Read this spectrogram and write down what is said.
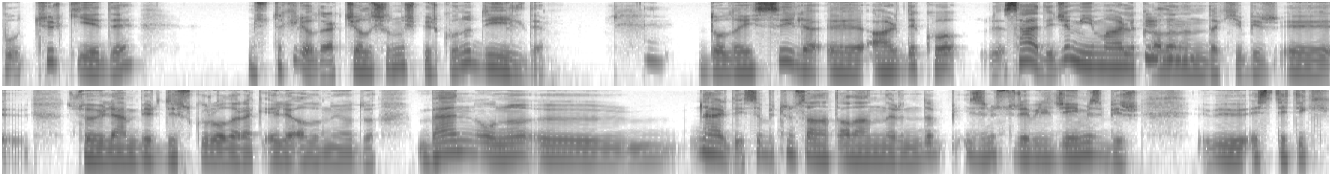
Bu Türkiye'de müstakil olarak çalışılmış bir konu değildi. Dolayısıyla e, Art Deco sadece mimarlık hı hı. alanındaki bir e, söylem, bir diskur olarak ele alınıyordu. Ben onu e, neredeyse bütün sanat alanlarında izini sürebileceğimiz bir e, estetik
